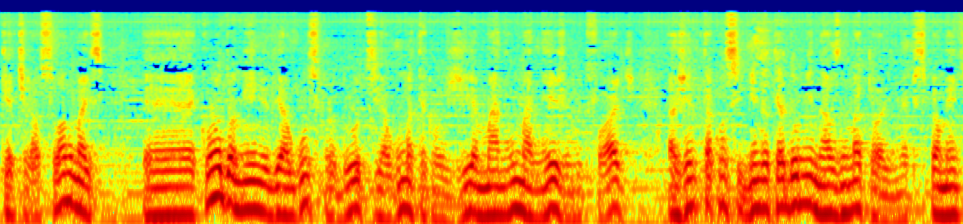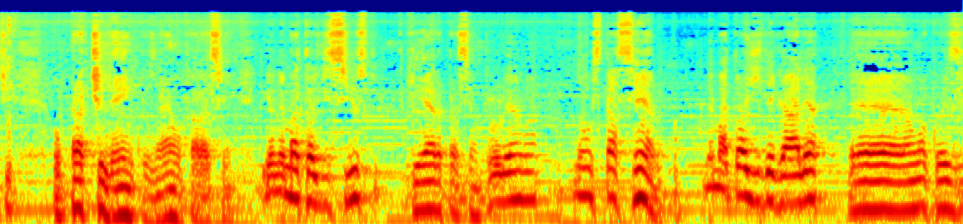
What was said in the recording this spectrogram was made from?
que é tirar o sono, mas é, com o domínio de alguns produtos e alguma tecnologia, um manejo muito forte, a gente está conseguindo até dominar os nematóides, né? principalmente o pratilencos, né? vamos falar assim. E o nematóide de cisto, que era para ser um problema, não está sendo. Nematóide de galha é uma coisa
